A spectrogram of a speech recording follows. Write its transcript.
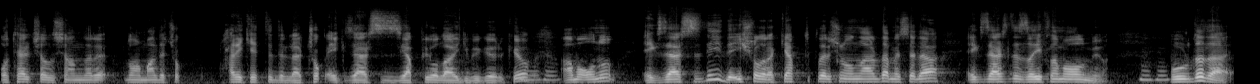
otel çalışanları normalde çok hareketlidirler, çok egzersiz yapıyorlar gibi gözüküyor. Ama onu egzersiz değil de iş olarak yaptıkları için onlarda mesela egzersizde zayıflama olmuyor. Burada da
